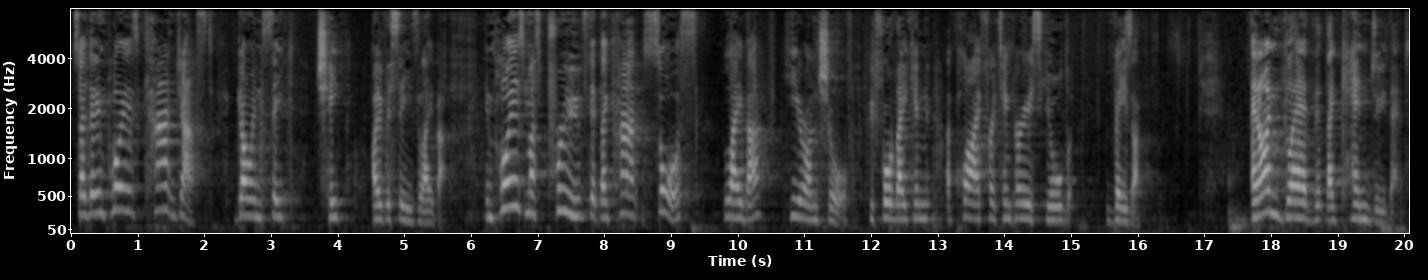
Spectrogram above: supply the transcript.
so that employers can't just go and seek cheap overseas labour. Employers must prove that they can't source labour here on shore before they can apply for a temporary skilled visa. And I'm glad that they can do that.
